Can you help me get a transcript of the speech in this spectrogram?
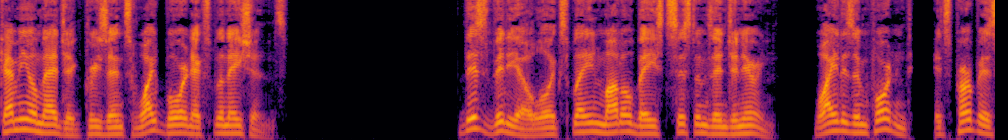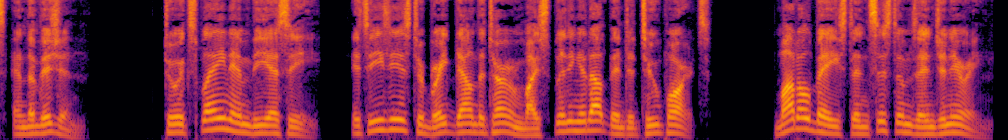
Cameo Magic presents whiteboard explanations. This video will explain model-based systems engineering, why it is important, its purpose, and the vision. To explain MBSE, it's easiest to break down the term by splitting it up into two parts. Model-based and systems engineering.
